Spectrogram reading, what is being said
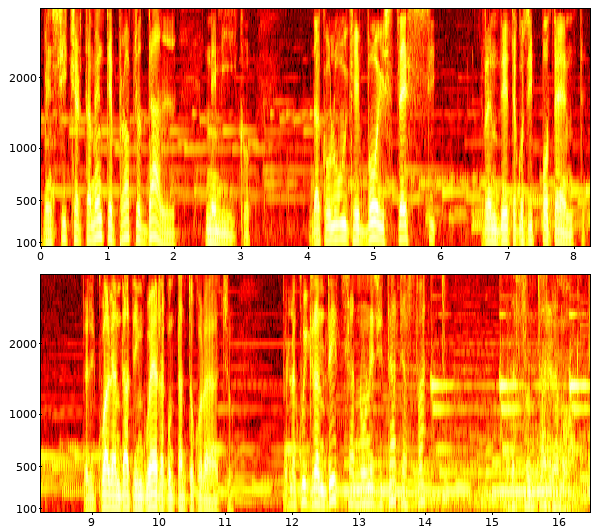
bensì certamente proprio dal nemico, da colui che voi stessi rendete così potente, per il quale andate in guerra con tanto coraggio, per la cui grandezza non esitate affatto ad affrontare la morte.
